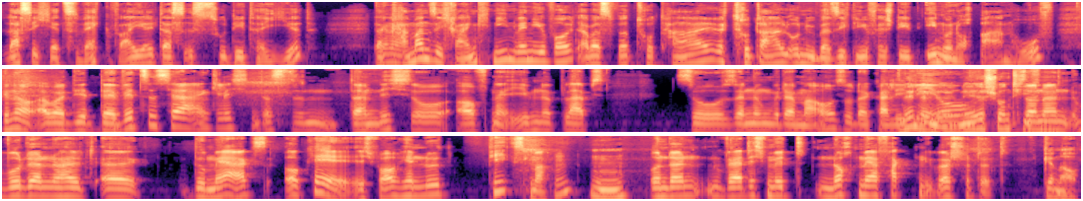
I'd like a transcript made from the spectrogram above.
lasse ich jetzt weg, weil das ist zu detailliert. Da genau. kann man sich reinknien, wenn ihr wollt, aber es wird total, total unübersichtlich. Ihr versteht eh nur noch Bahnhof. Genau, aber die, der Witz ist ja eigentlich, dass du dann nicht so auf einer Ebene bleibst, so Sendung mit der Maus oder Galileo, nee, nee, nee, nee, schon tiefer. sondern wo dann halt äh, du merkst, okay, ich brauche hier nur Peaks machen mhm. und dann werde ich mit noch mehr Fakten überschüttet. Genau.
